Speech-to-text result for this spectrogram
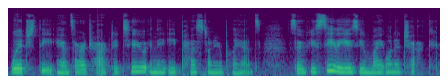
which the ants are attracted to, and they eat pests on your plants. So if you see these, you might want to check.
